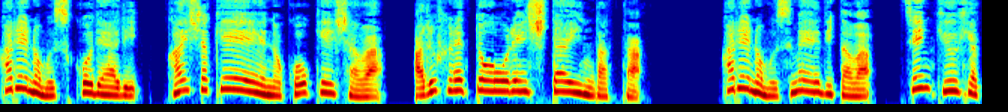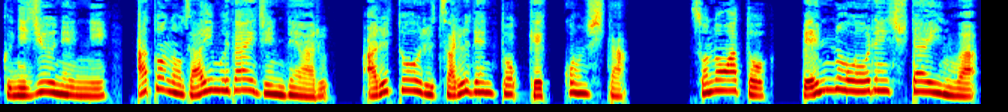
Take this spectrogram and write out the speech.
彼の息子であり、会社経営の後継者はアルフレッド・オーレンシュタインだった。彼の娘エディタは1920年に後の財務大臣であるアルトール・ツァルデンと結婚した。その後、ベンノ・オーレンシュタインは、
